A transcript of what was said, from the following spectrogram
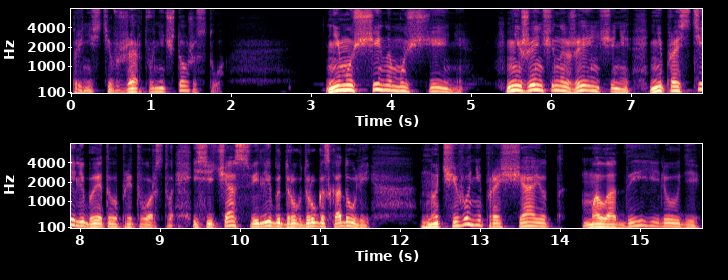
принести в жертву ничтожеству? Ни мужчина мужчине, ни женщина женщине не простили бы этого притворства и сейчас свели бы друг друга с ходулей. Но чего не прощают молодые люди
